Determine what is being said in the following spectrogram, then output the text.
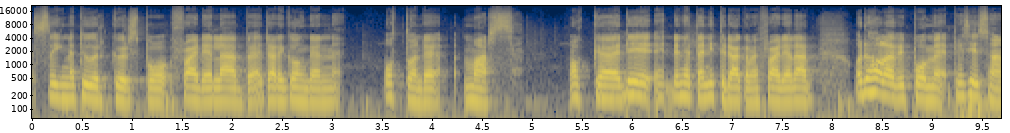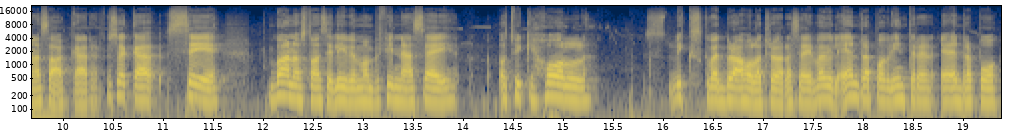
signaturkurs på Friday Lab drar igång den 8 mars. Och eh, det, den heter 90 dagar med Friday Lab. Och då håller vi på med precis sådana saker. Försöka se var någonstans i livet man befinner sig, åt vilket håll vilket skulle vara ett bra håll att röra sig, vad vill ändra på, vad vill inte ändra på.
